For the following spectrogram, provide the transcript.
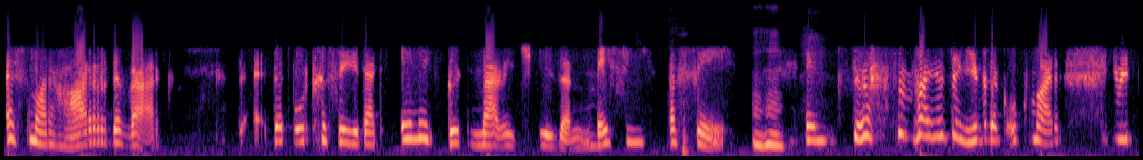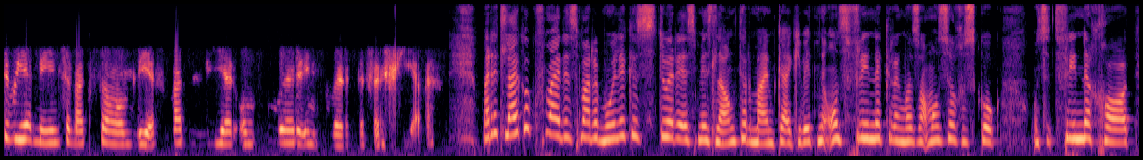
is maar harde werk. Dit word gesê dat any good marriage is a messy affair. Mm en so vir my is 'n huwelik ook maar jy weet twee mense wat saamleef wat leer om oor en oor te vergewe. Maar dit lyk ook vir my dis maar 'n moeilike storie as mens lanktermyn kyk. Jy weet, in ons vriendekring was almal so geskok. Ons het vriende gehad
